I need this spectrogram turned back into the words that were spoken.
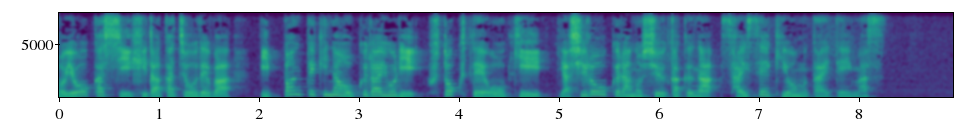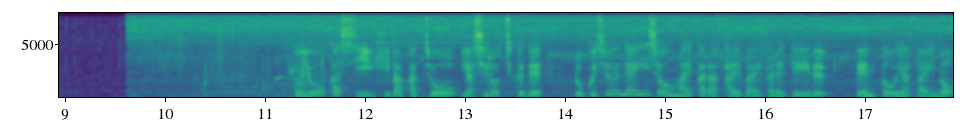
豊岡市日高町では一般的なオクラより太くて大きい八代オクラの収穫が最盛期を迎えています。豊岡市日高町八代地区で60年以上前から栽培されている伝統野菜の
